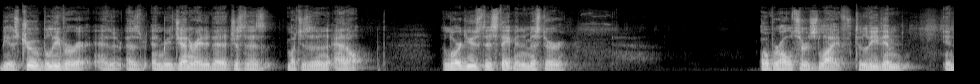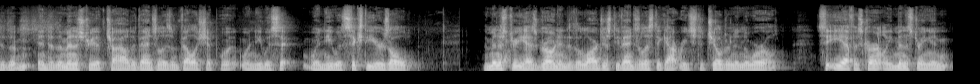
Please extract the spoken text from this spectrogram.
be as true a believer as, as, and regenerated just as much as an adult. The Lord used this statement in Mr. Overholtzer's life to lead him into the into the ministry of Child Evangelism Fellowship when he was when he was 60 years old. The ministry has grown into the largest evangelistic outreach to children in the world. CEF is currently ministering in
